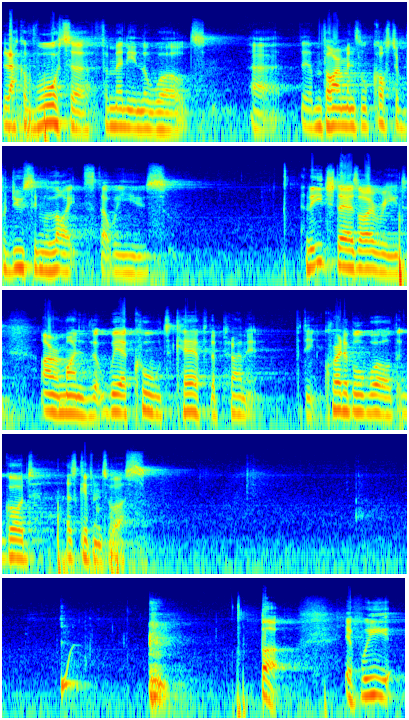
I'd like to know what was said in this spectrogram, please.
lack of water for many in the world, uh, the environmental cost of producing light that we use. And each day as I read, I'm reminded that we are called to care for the planet, for the incredible world that God has given to us. but if we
